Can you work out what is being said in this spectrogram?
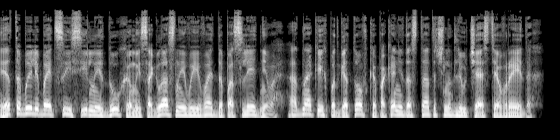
Это были бойцы, сильные духом и согласные воевать до последнего, однако их подготовка пока недостаточна для участия в рейдах.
